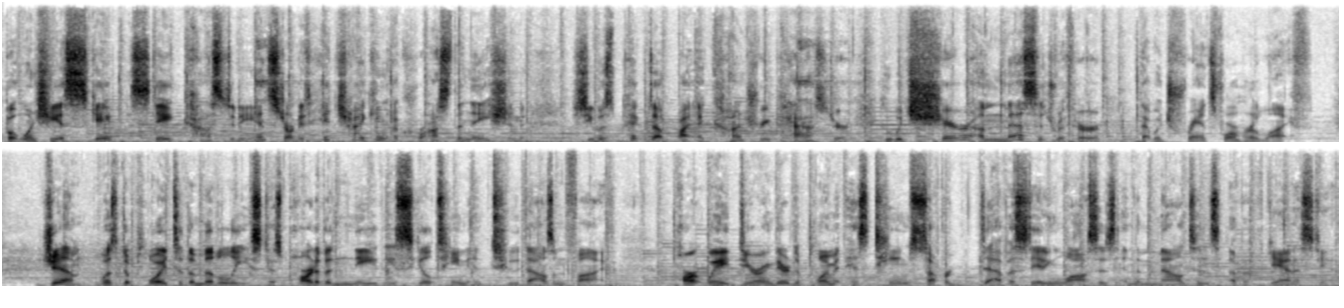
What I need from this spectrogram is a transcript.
But when she escaped state custody and started hitchhiking across the nation, she was picked up by a country pastor who would share a message with her that would transform her life. Jim was deployed to the Middle East as part of a Navy SEAL team in 2005. Partway during their deployment, his team suffered devastating losses in the mountains of Afghanistan.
